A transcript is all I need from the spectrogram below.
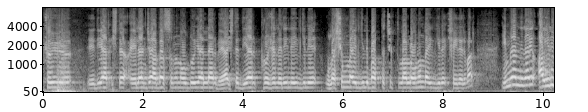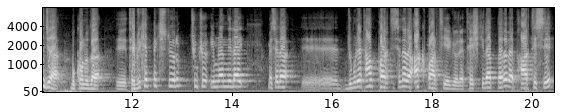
Köyü, e, diğer işte Eğlence Adası'nın olduğu yerler veya işte diğer projeleriyle ilgili, ulaşımla ilgili battı çıktılarla onunla ilgili şeyleri var. İmran Nilay'ı ayrıca bu konuda e, tebrik etmek istiyorum. Çünkü İmran Nilay mesela e, Cumhuriyet Halk Partisi'ne ve AK Parti'ye göre teşkilatları ve partisi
